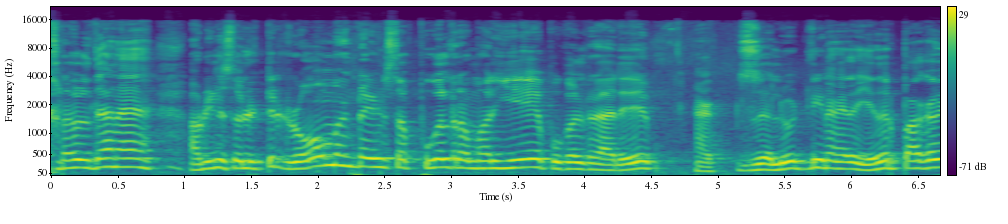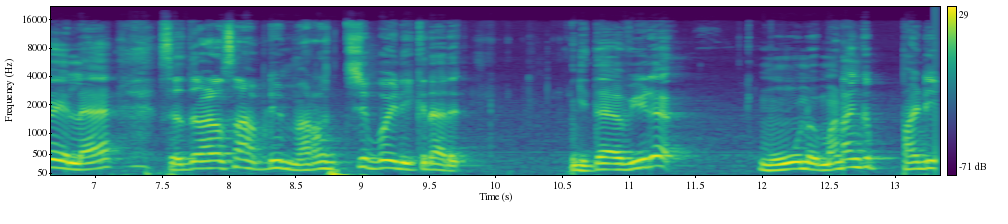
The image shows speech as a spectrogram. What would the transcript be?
கடவுள் தானே அப்படின்னு சொல்லிட்டு ரோமன் ரைன்ஸை புகழ்கிற மாதிரியே புகழ்கிறாரு அப்சல்யூட்லி நான் இதை எதிர்பார்க்கவே இல்லை. சித்தராசன் அப்படியே மறைச்சி போய் நிற்கிறாரு இதை விட மூணு மடங்கு படி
